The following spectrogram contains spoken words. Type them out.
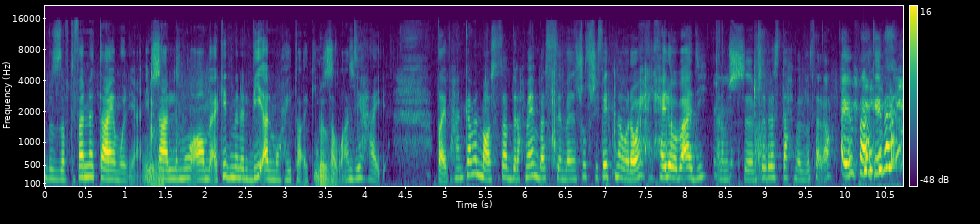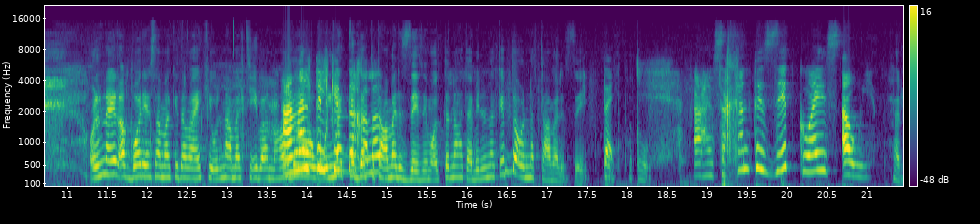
بالظبط فن التعامل يعني. بيتعلموه آه أكيد من البيئة المحيطة أكيد بالظبط. طبعا دي حقيقة طيب هنكمل مع أستاذ عبد الرحمن بس ما نشوفش فتنة وروائح الحلوة بقى دي. أنا مش مش قادرة أستحمل بصراحة. ينفع كده. قولي لنا إيه الأخبار يا سما كده معاكي؟ قولي لنا عملتي إيه بقى النهارده؟ عملت الكبدة خلاص. بتتعمل إزاي؟ زي ما قلت لنا هتعملي لنا كبدة قلنا بتتعمل إزاي. طيب. آه، سخنت الزيت كويس قوي. حلو.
